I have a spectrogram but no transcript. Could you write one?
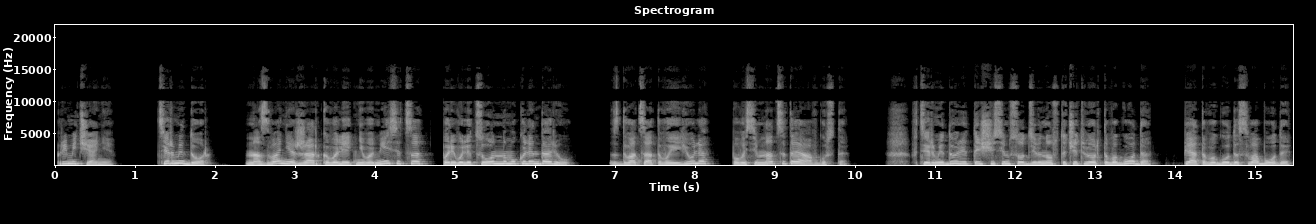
Примечание. Термидор. Название жаркого летнего месяца по революционному календарю с 20 июля по 18 августа. В Термидоре 1794 года, пятого года свободы,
